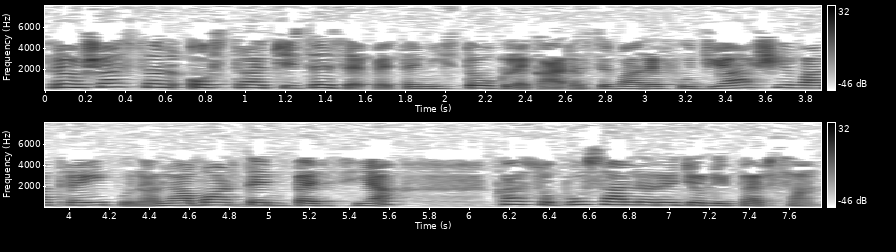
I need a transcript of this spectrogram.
reușea să-l ostracizeze pe Temistocle, care se va refugia și va trăi până la moarte în Persia, ca supus al regelui persan.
